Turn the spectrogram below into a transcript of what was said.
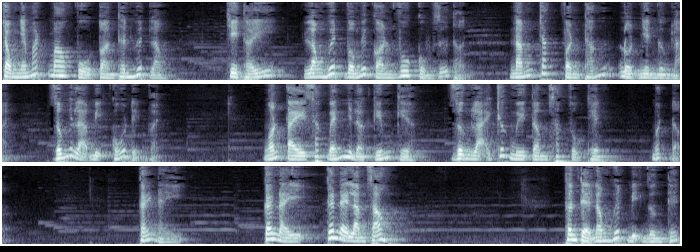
Trong nháy mắt bao phủ toàn thân huyết long chỉ thấy lòng huyết vừa mới còn vô cùng dữ tợn, Nắm chắc phần thắng đột nhiên ngừng lại, Giống như là bị cố định vậy. Ngón tay sắc bén như là kiếm kia, Dừng lại trước mi tâm sắc dục thiên, Bất động. Cái này Cái này Cái này làm sao? Thân thể long huyết bị ngưng kết,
